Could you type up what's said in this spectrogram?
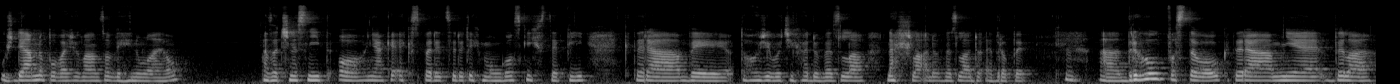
už dávno považován za vyhnulého a začne snít o nějaké expedici do těch mongolských stepí, která by toho živočicha dovezla, našla a dovezla do Evropy. Hmm. A druhou postavou, která mě byla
